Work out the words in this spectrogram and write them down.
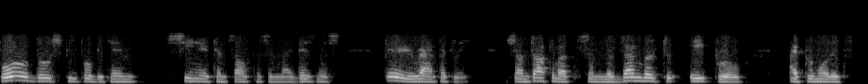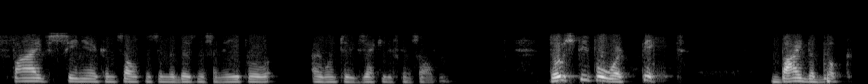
four of those people became senior consultants in my business very rapidly. So I'm talking about from November to April I promoted five senior consultants in the business. In April, I went to executive consultant. Those people were picked by the book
